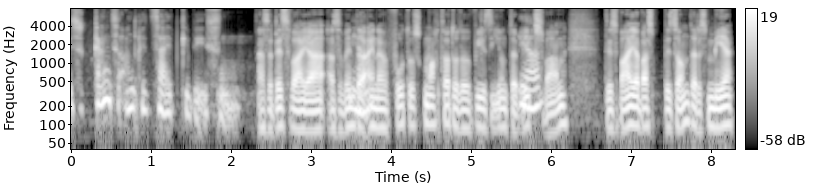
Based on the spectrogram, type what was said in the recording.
ist eine ganz andere Zeit gewesen. Also das war ja, also wenn ja. da einer Fotos gemacht hat oder wie Sie unterwegs ja. waren, das war ja was Besonderes. Mehr,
